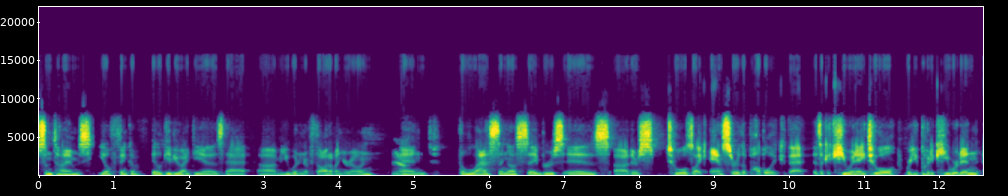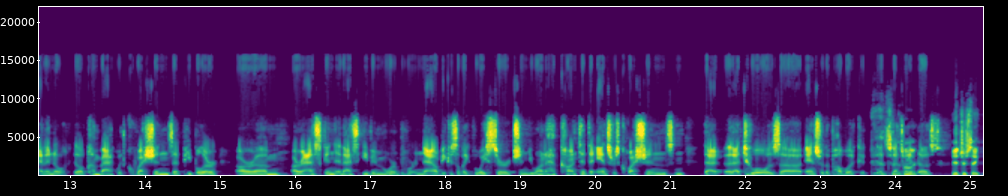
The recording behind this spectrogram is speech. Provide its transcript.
sometimes you'll think of, it'll give you ideas that um, you wouldn't have thought of on your own. Yeah. And the last thing I'll say, Bruce, is uh, there's tools like Answer the Public that is like a Q&A tool where you put a keyword in and then it'll, it'll come back with questions that people are are um, are asking, and that's even more important now because of like voice search, and you want to have content that answers questions, and that uh, that tool is uh, Answer the Public. That's, that's what it does. Interesting.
